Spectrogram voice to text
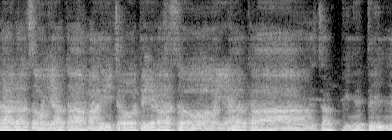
นารา โสยธามหิโชติราโสยธาสัพพิติโย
